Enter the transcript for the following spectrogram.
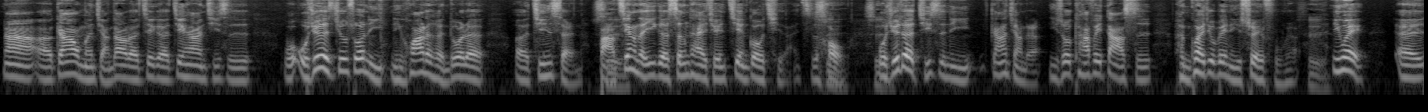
那呃，刚刚我们讲到了这个建汉，其实我我觉得就是说，你你花了很多的呃精神，把是。这样的一个生态圈建构起来之后，我觉得其实你刚刚讲的，你说咖啡大师很快就被你说服了，是。因为呃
